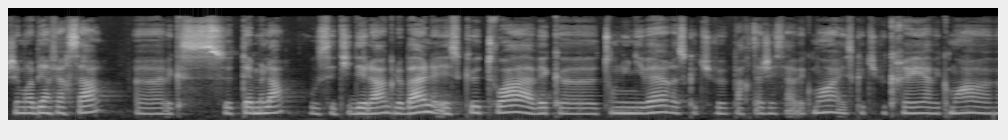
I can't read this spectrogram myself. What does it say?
j'aimerais bien faire ça euh, avec ce thème-là ou cette idée-là globale. Est-ce que toi, avec ton univers, est-ce que tu veux partager ça avec moi? Est-ce que tu veux créer avec moi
